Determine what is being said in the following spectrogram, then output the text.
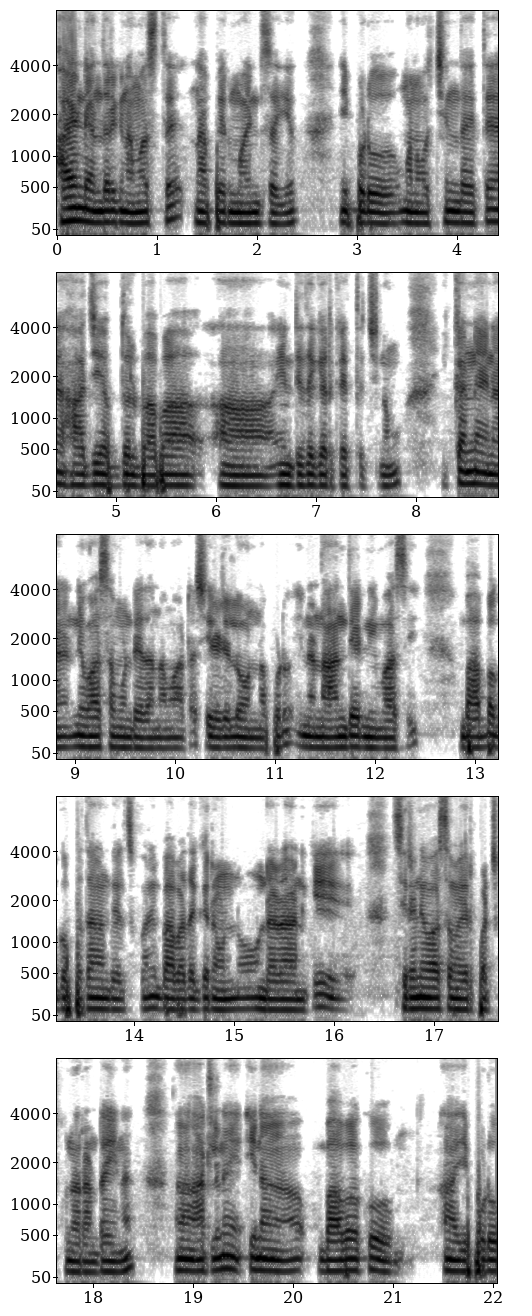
హాయ్ అండి అందరికీ నమస్తే. నా పేరు మోయిన్ సయ్యద్. ఇప్పుడు మనం వచ్చిందైతే హాజీ అబ్దుల్ బాబా ఇంటి దగ్గరికి అయితే వచ్చినాము. ఇక్కడనే ఆయన నివాసం ఉండేదన్నమాట షిరిడిలో ఉన్నప్పుడు. ఈయన నాందేడ్ నివాసి. బాబా గొప్పతనం తెలుసుకొని బాబా దగ్గర ఉండడానికి శిరనివాసం ఏర్పరచుకున్నారంట ఈయన. అట్లనే ఈయన బాబాకు ఇప్పుడు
